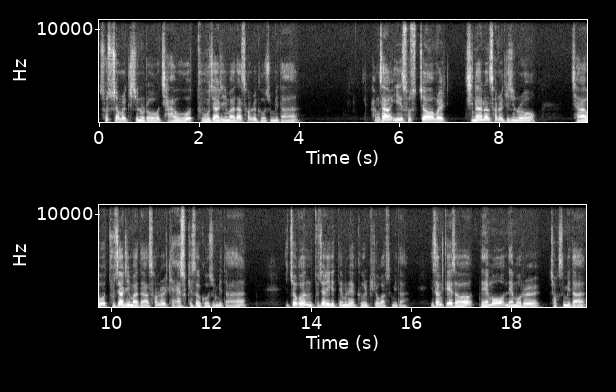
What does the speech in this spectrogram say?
소수점을 기준으로 좌우 두 자리마다 선을 그어줍니다. 항상 이 소수점을 지나는 선을 기준으로 좌우 두 자리마다 선을 계속해서 그어줍니다. 이쪽은 두 자리이기 때문에 그을 필요가 없습니다. 이 상태에서 네모, 네모를 적습니다.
